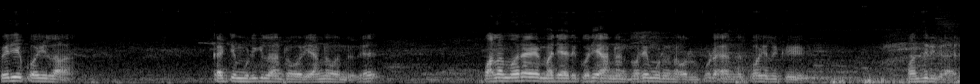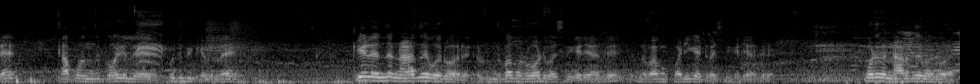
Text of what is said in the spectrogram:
பெரிய கோயிலாக கட்டி முடிக்கலான்ற ஒரு எண்ணம் வந்தது. பல முறை மரியாதைக்குரிய அண்ணன் துரைமுருகன் அவர்கள் கூட அந்த கோயிலுக்கு வந்திருக்கிறாரு. அப்போ இந்த கோயில் புதுப்பிக்கவில்லை. கீழேருந்து நடந்து வருவார். இந்த பக்கம் ரோடு வசதி கிடையாது. இந்த பக்கம் படிக்கட்டு வசதி கிடையாது. கூடவே நடந்து வருவார்.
